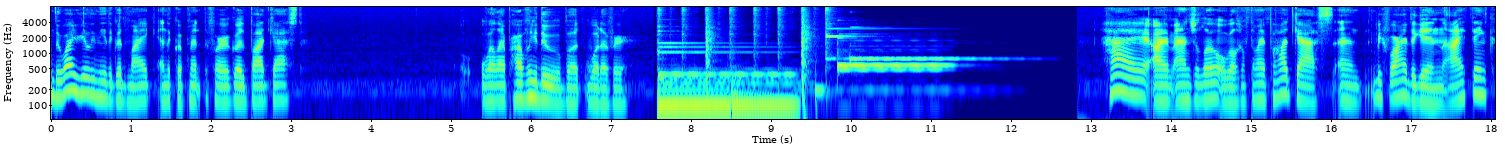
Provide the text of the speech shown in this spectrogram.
Do I really need a good mic and equipment for a good podcast? Well, I probably do, but whatever. Hi, I'm Angelo. Welcome to my podcast. And before I begin, I think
